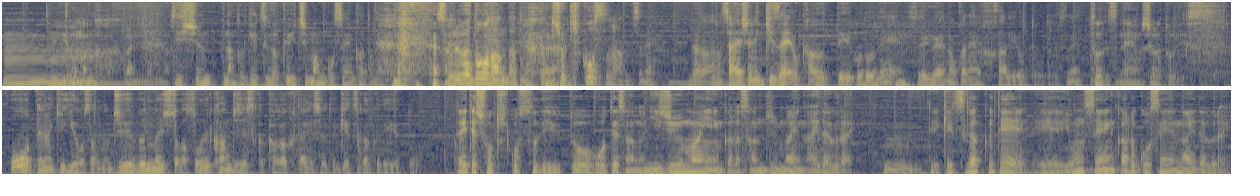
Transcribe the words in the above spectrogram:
というような価格感になります。一瞬なんか月額1万5000円かと思って。それはどうなんだと思ったら初期コストなんですね。だからあの最初に機材を買うっていうことでそれぐらいのお金がかかるよってことですね。そうですね。おっしゃる通りです。大手の企業さんの10分の1とかそういう感じですか？価格帯にすると月額でいうと。大体初期コストでいうと大手さんが20万円から30万円の間ぐらい。うん。で月額で、えー4000円から5000円の間ぐらい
